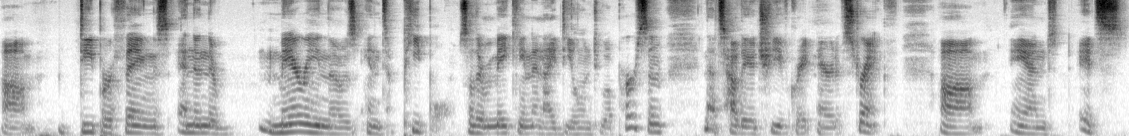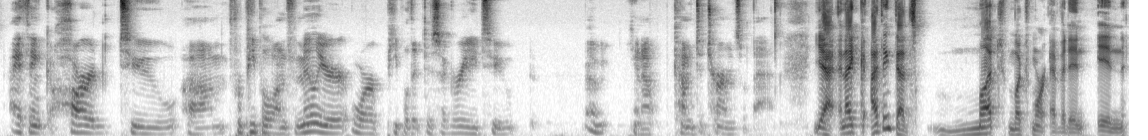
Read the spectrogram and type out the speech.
um, deeper things, and then they're marrying those into people. So they're making an ideal into a person, and that's how they achieve great narrative strength. Um, and it's I think hard to um, for people unfamiliar or people that disagree to uh, you know come to terms with that. Yeah, and I, I think that's much much more evident in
